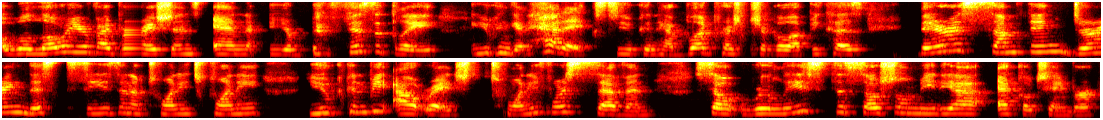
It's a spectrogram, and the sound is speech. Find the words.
will lower your vibrations and you're physically you can get headaches you can have blood pressure go up because there is something during this season of 2020 you can be outraged 24 7. So release the social media echo chamber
